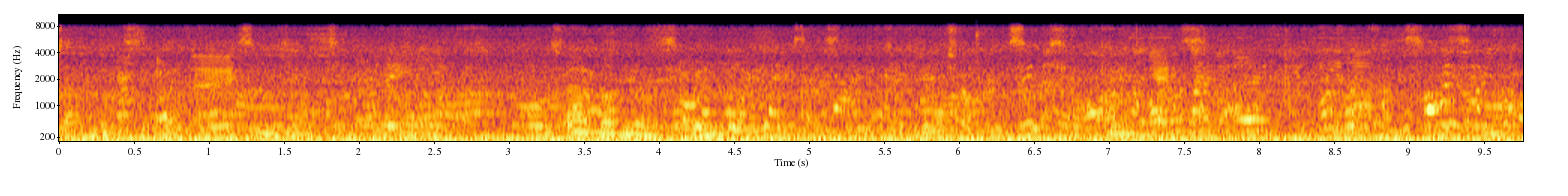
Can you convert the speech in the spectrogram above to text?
donuts that that person was eating. It was round by the ice cream one, but it was absolutely covered in chocolate sauce and goodness. Fancy eating it.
